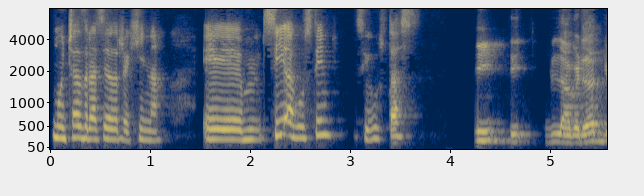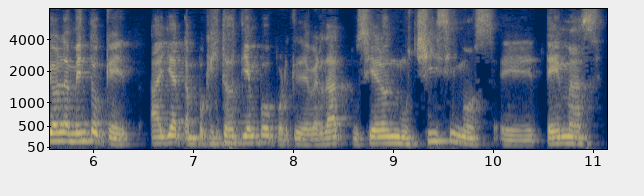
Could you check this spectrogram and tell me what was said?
Muchas gracias, Regina. Eh, sí, Agustín, si gustas. Sí, la verdad yo lamento que haya tan poquito tiempo porque de verdad pusieron muchísimos temas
